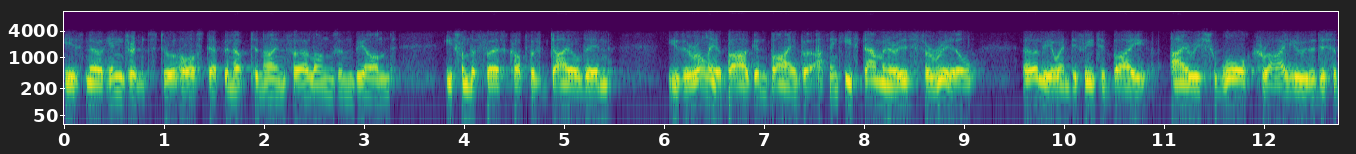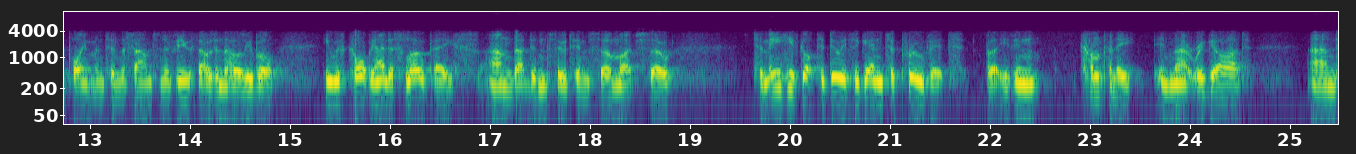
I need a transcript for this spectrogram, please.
is no hindrance to a horse stepping up to nine furlongs and beyond. He's from the first crop of Dialed In. He's only a bargain buy, but I think his stamina is for real. Earlier, when defeated by Irish War Cry, who was a disappointment in the Fountain of Youth, that was in the Holy Bull he was caught behind a slow pace, and that didn't suit him so much. So, to me, he's got to do it again to prove it, but he's in company in that regard. And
